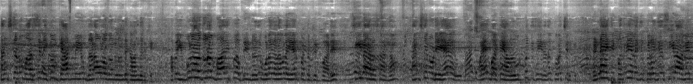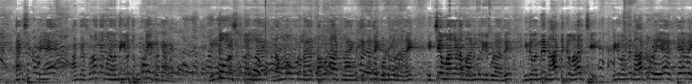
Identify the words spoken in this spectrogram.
டங்ஸ்டனும் அர்சனிக்கும் கேட்மியும் கன உலோகங்கள் வந்து கலந்திருக்கு. அப்ப இவ்வளவு தூரம் பாதிப்பு அப்படின்றது உலக அளவுல ஏற்பட்ட பிற்பாடு சீன அரசாங்கம் டங்ஸ்டனுடைய பயன்பாட்டை அவர் உற்பத்தி செய்யறதை குறைச்சிருக்கு. ரெண்டாயிரத்தி பதினேழுக்கு பிறகு சீனாவில் டங்ஸ்டனுடைய அந்த சுரங்கங்களை வந்து இழுத்து மூடிட்டு இருக்காங்க. இந்த ஒரு சூழல்ல நம்ம ஊர்ல தமிழ்நாட்டுல இந்த திட்டத்தை கொண்டு வருவதை நிச்சயமாக நம்ம அனுமதிக்க கூடாது. இது வந்து நாட்டுக்கு வளர்ச்சி. இது வந்து நாட்டுடைய தேவை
